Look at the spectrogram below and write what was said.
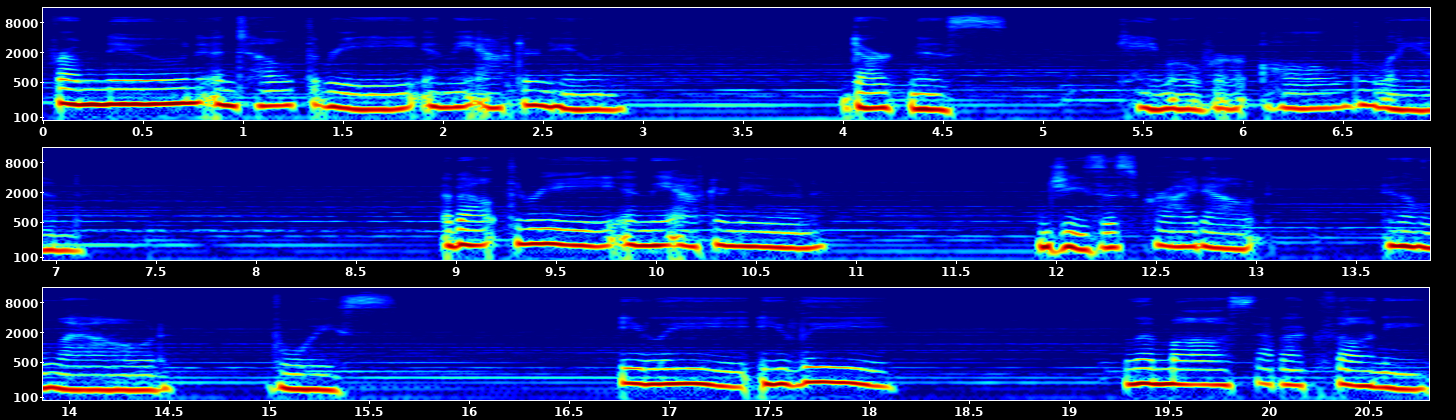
From noon until three in the afternoon, darkness came over all the land. About three in the afternoon, Jesus cried out in a loud voice Eli, Eli, lema sabachthani,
